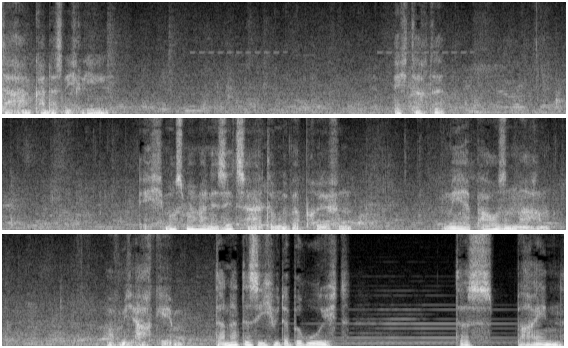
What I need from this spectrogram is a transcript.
Daran kann das nicht liegen. Ich dachte, ich muss mal meine Sitzhaltung überprüfen. Mehr Pausen machen. Auf mich acht geben. Dann hat es sich wieder beruhigt. Das Bein.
